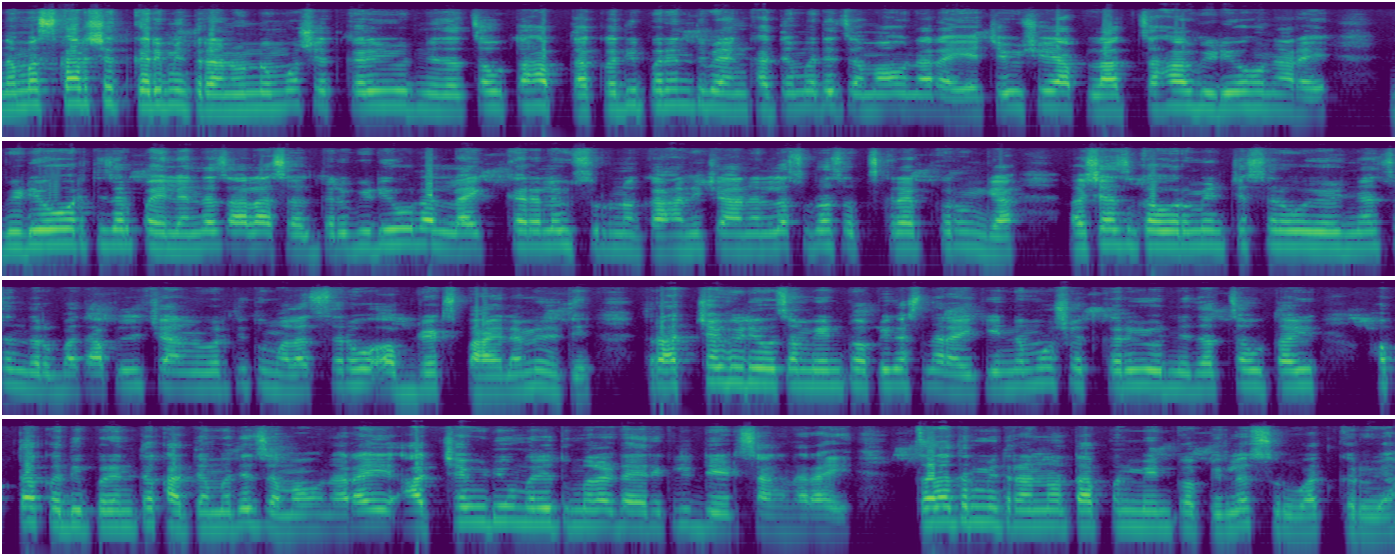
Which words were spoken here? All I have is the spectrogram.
नमस्कार शेतकरी मित्रांनो नमो शेतकरी योजनेचा चौथा हप्ता कधीपर्यंत बँक खात्यामध्ये जमा होणार आहे? याच्याविषयी आपला आजचा हा व्हिडिओ होणार आहे. व्हिडिओवरती जर पहिल्यांदाच आला असेल तर व्हिडिओला लाईक करायला विसरू नका आणि चॅनलला सुद्धा सबस्क्राईब करून घ्या. अशाच गव्हर्नमेंटच्या सर्व योजनांसंदर्भात आपल्या चॅनलवरती तुम्हाला सर्व अपडेट्स पाहायला मिळतील. तर आजच्या व्हिडिओचा मेन टॉपिक असणार आहे की नमो शेतकरी योजनेचा चौथा हप्ता कधीपर्यंत खात्यामध्ये जमा होणार आहे? आजच्या व्हिडिओमध्ये तुम्हाला डायरेक्टली डेट सांगणार आहे. चला तर मित्रांनो आता आपण मेन टॉपिकला सुरुवात करूया.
